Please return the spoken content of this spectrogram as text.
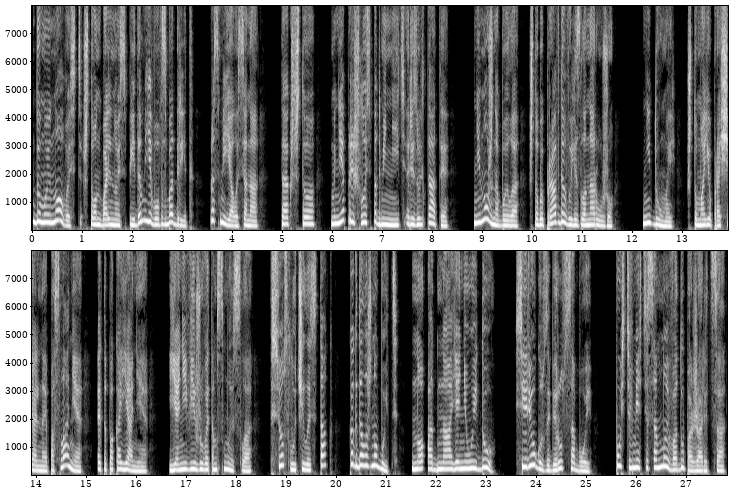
Думаю, новость, что он больной спидом, его взбодрит. Рассмеялась она. Так что мне пришлось подменить результаты. Не нужно было, чтобы правда вылезла наружу. Не думай, что мое прощальное послание – это покаяние. Я не вижу в этом смысла. Все случилось так, как должно быть. Но одна я не уйду. Серегу заберу с собой. Пусть вместе со мной в аду пожарится.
